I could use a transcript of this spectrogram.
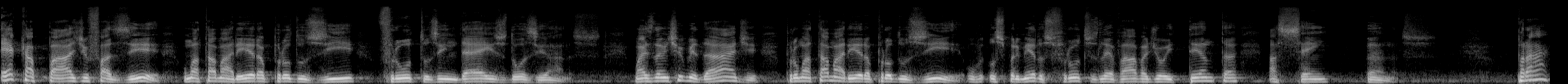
é, é, capaz de fazer uma tamareira produzir frutos em 10, 12 anos. Mas na antiguidade, para uma tamareira produzir os primeiros frutos, levava de 80 a 100 anos. Para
